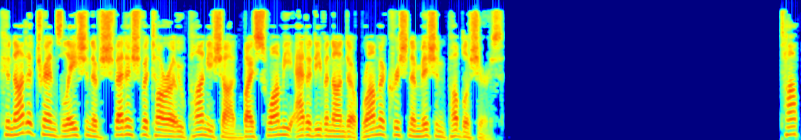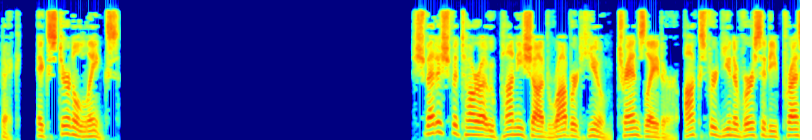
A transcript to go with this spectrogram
Kannada translation of Shvetashvatara Upanishad by Swami Adidevananda, Ramakrishna Mission Publishers. External links Shvetashvatara Upanishad Robert Hume translator, Oxford University Press.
